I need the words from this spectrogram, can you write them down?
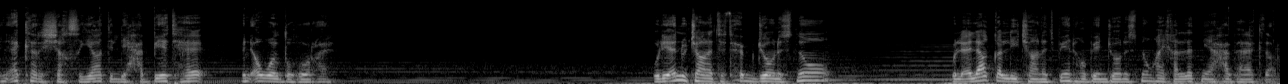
من أكثر الشخصيات اللي حبيتها من أول ظهورها. ولأنه كانت تحب جون سنو والعلاقة اللي كانت بينها وبين جون سنو هاي خلتني أحبها أكثر.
